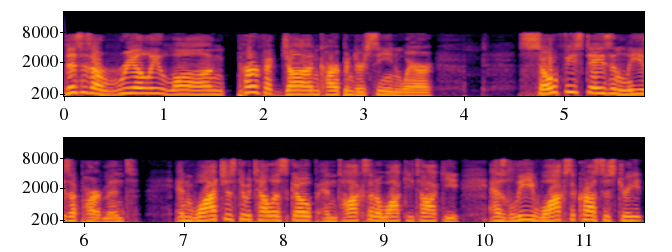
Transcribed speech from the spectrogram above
this is a really long, perfect John Carpenter scene where Sophie stays in Lee's apartment and watches through a telescope and talks on a walkie-talkie as Lee walks across the street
